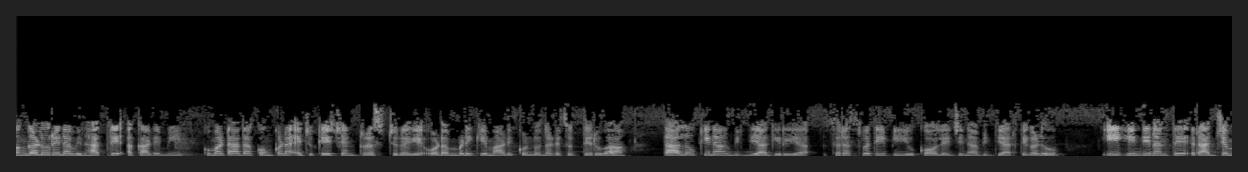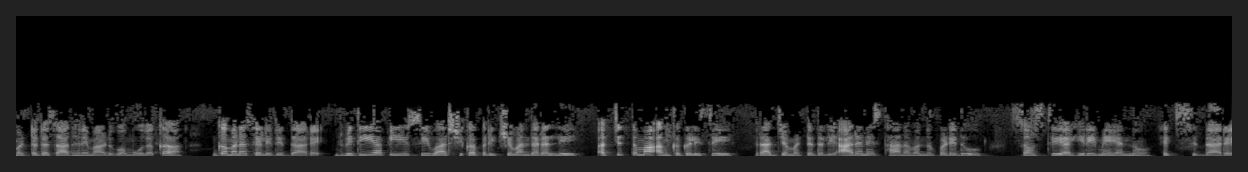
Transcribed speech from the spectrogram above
ಮಂಗಳೂರಿನ ವಿಧಾತ್ರಿ ಅಕಾಡೆಮಿ, ಕುಮಟಾದ ಕೊಂಕಣ ಎಜುಕೇಷನ್ ಟ್ರಸ್ಟ್ ಜೊತೆಗೆ ಒಡಂಬಡಿಕೆ ಮಾಡಿಕೊಂಡು ನಡೆಸುತ್ತಿರುವ ತಾಲೂಕಿನ ವಿದ್ಯಾಗಿರಿಯ ಸರಸ್ವತಿ ಪಿಯು ಕಾಲೇಜಿನ ವಿದ್ಯಾರ್ಥಿಗಳು ಈ ಹಿಂದಿನಂತೆ ರಾಜ್ಯ ಮಟ್ಟದ ಸಾಧನೆ ಮಾಡುವ ಮೂಲಕ ಗಮನ ಸೆಳೆದಿದ್ದಾರೆ. ದ್ವಿತೀಯ ಪಿಯುಸಿ ವಾರ್ಷಿಕ ಪರೀಕ್ಷೆ ಒಂದರಲ್ಲಿ ಅತ್ಯುತ್ತಮ ಅಂಕ ಗಳಿಸಿ ರಾಜ್ಯ ಮಟ್ಟದಲ್ಲಿ ಆರನೇ ಸ್ಥಾನವನ್ನು ಪಡೆದು ಸಂಸ್ಥೆಯ ಹಿರಿಮೆಯನ್ನು ಹೆಚ್ಚಿಸಿದ್ದಾರೆ.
